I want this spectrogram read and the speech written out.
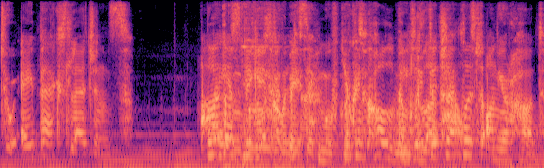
to Apex Legends. Let us begin with basic movement. You can call me Complete the checklist on your HUD.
